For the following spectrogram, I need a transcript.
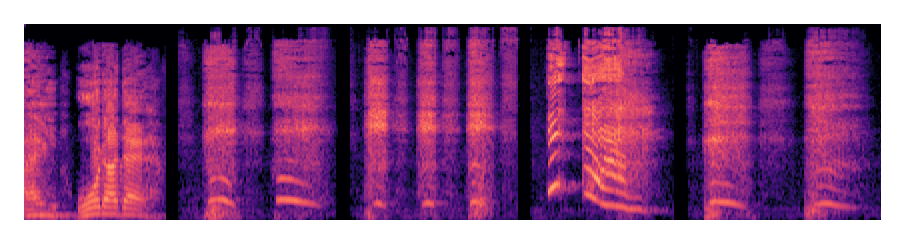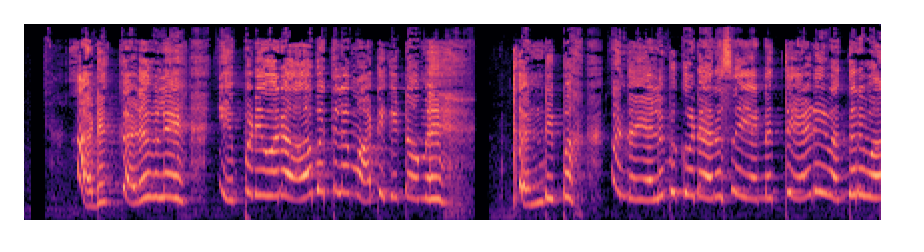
ஏய் ஓடாத. அடு கடவுளே இப்படி ஒரு ஆபத்துல மாட்டிக்கிட்டோமே. கண்டிப்பா அந்த எலும்பு கூட அரசு என்ன தேடி வந்துருவா.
